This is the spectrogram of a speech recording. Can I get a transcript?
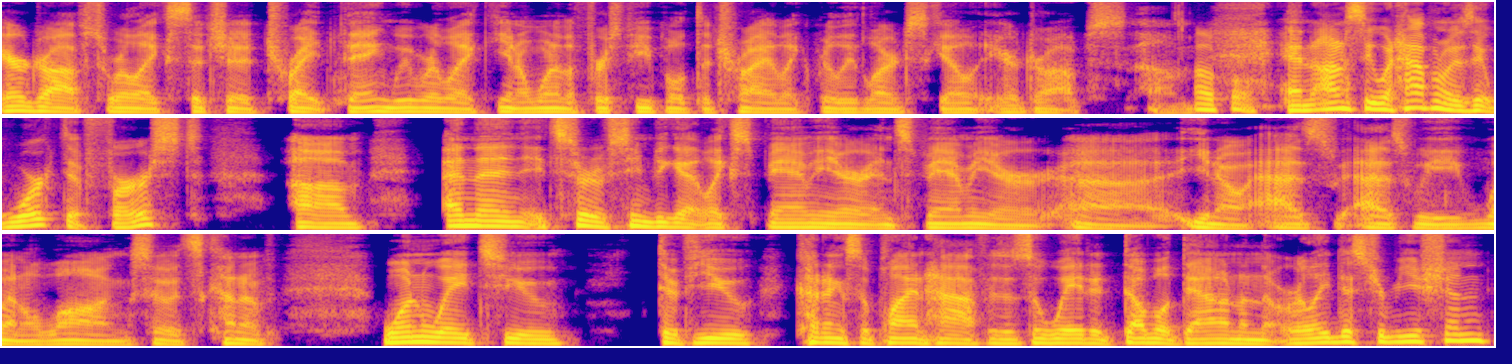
airdrops were like such a trite thing, we were like you know one of the first people to try like really large scale airdrops. Um, Oh, cool. And honestly, what happened was it worked at first. Um, and then it sort of seemed to get like spammier and spammier, uh, you know, as, as we went along. So it's kind of one way to, to view cutting supply in half is it's a way to double down on the early distribution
